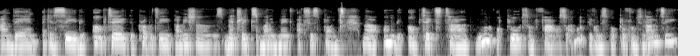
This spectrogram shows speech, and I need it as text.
and then I can see the object, the property, permissions, metrics, management, access points. Now under the objects tab, we want to upload some files. So I'm going to click on this upload functionality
